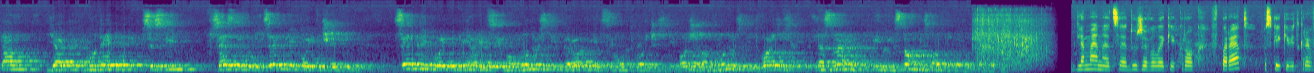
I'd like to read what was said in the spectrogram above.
там як модель всесвіт, всесвіту, в центрі якої вчитель, в центрі підмігає символ мудрості, здоров'я, символ творчості. Отже, вам мудрості, творчості, наснаги і міцного міцного. Для мене це дуже великий крок вперед оскільки відкрив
